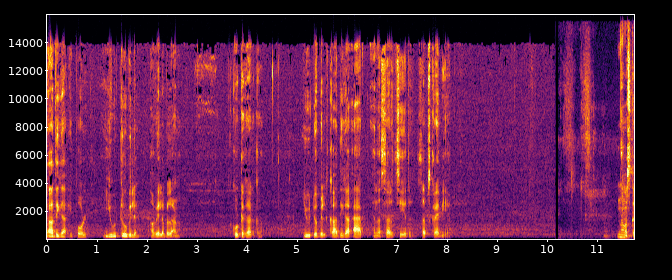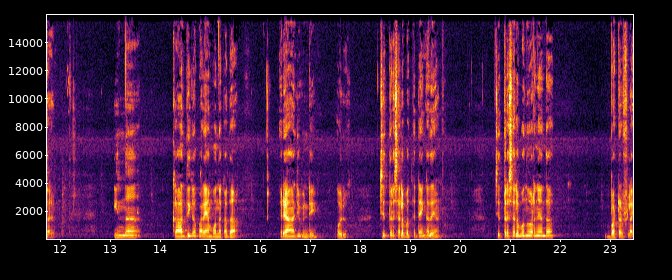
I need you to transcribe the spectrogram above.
കാതിക ഇപ്പോൾ യൂട്യൂബിലും അവൈലബിൾ ആണ്. കൂട്ടുകാർക്ക് യൂട്യൂബിൽ കാതിക ആപ്പ് എന്ന് സെർച്ച് ചെയ്ത് സബ്സ്ക്രൈബ് ചെയ്യാം. നമസ്കാരം. ഇന്ന് കാതിക പറയാൻ പോകുന്ന കഥ രാജുവിന്റെ ഒരു ചിത്രശലഭത്തിന്റെയും കഥയാണ്. ചിത്രശലഭം എന്ന് പറഞ്ഞാൽ എന്താ? ബട്ടർഫ്ലൈ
